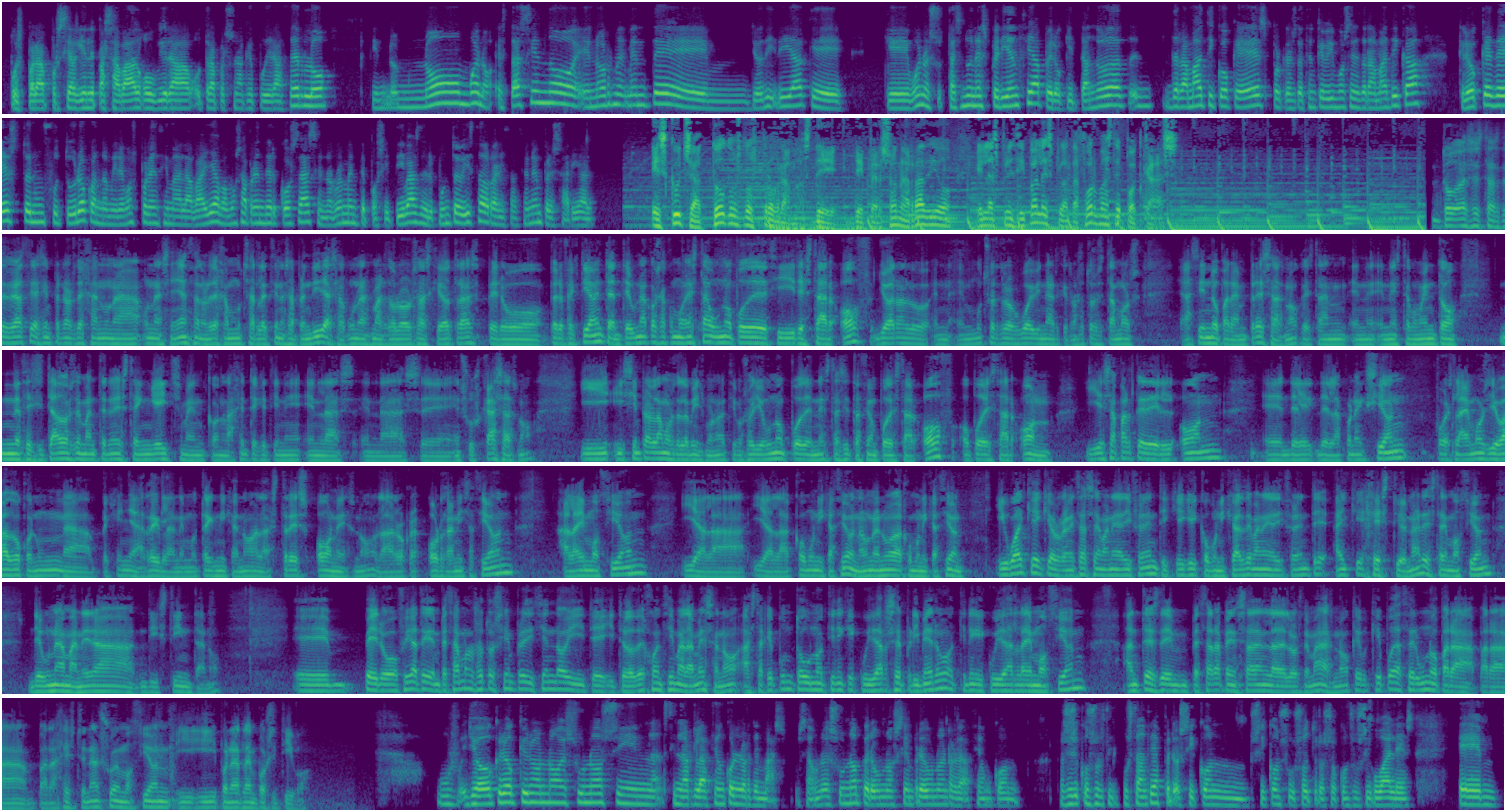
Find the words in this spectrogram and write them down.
pues para por si a alguien le pasaba algo hubiera otra persona que pudiera hacerlo. no, bueno, está siendo enormemente, yo diría que, que, bueno, está siendo una experiencia, pero quitando lo dramático que es, porque la situación que vimos es dramática, creo que de esto en un futuro, cuando miremos por encima de la valla, vamos a aprender cosas enormemente positivas desde el punto de vista de organización empresarial. Escucha todos los programas de De Persona Radio en las principales plataformas de podcast todas estas desgracias siempre nos dejan una, enseñanza, nos dejan muchas lecciones aprendidas, algunas más dolorosas que otras, pero, pero efectivamente ante una cosa como esta uno puede decidir estar off. Yo ahora en, muchos de los webinars que nosotros estamos haciendo para empresas, ¿no? que están en, este momento necesitados de mantener este engagement con la gente que tiene en las en las eh, en sus casas, ¿no? Y, siempre hablamos de lo mismo, ¿no? Decimos, oye, uno puede en esta situación puede estar off o puede estar on. Y esa parte del on, eh, de la conexión, pues la hemos llevado con una pequeña regla mnemotécnica, ¿no? A las tres ONES, ¿no? La organización, a la emoción y a la, y a la comunicación, a una nueva comunicación. Igual que hay que organizarse de manera diferente y que hay que comunicar de manera diferente, hay que gestionar esta emoción de una manera distinta, ¿no? Eh, pero fíjate, empezamos nosotros siempre diciendo, y te, y te, lo dejo encima de la mesa, ¿no? ¿Hasta qué punto uno tiene que cuidarse primero, tiene que cuidar la emoción antes de empezar a pensar en la de los demás, ¿no? ¿Qué, puede hacer uno para, para, para gestionar su emoción y, ponerla en positivo? Yo creo que uno no es uno sin, sin, la relación con los demás. O sea, uno es uno, pero uno siempre uno en relación con, no sé si con sus circunstancias, pero sí con, sí con sus otros o con sus iguales. Eh,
